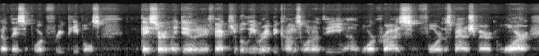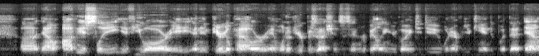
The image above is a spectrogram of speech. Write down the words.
don't they support free peoples? They certainly do. And in fact, Cuba Libre becomes one of the uh, war cries for the Spanish American War. Uh, now, obviously, if you are a, an imperial power and one of your possessions is in rebellion, you're going to do whatever you can to put that down.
